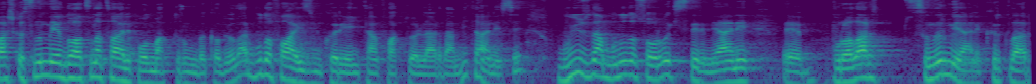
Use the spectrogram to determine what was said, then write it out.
başkasının mevduatına talip olmak durumunda kalıyorlar. Bu da faizi yukarıya iten faktörlerden bir tanesi. Bu yüzden bunu da sormak isterim. Yani e, buralar sınır mı yani 40'lar,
